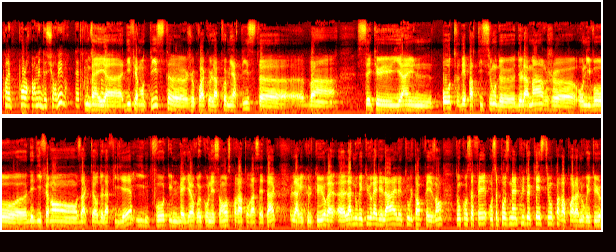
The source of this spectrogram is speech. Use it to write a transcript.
pour, leur permettre de survivre peut-être? Ben, Il y a différentes pistes. Je crois que la première piste, ben, c'est qu'il y a une autre répartition de, la marge euh, au niveau euh, des différents acteurs de la filière. Il faut une meilleure reconnaissance par rapport à cet acte. L'agriculture, euh, la nourriture, elle est là, elle est tout le temps présente. Donc on se on se pose même plus de questions par rapport à la nourriture.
